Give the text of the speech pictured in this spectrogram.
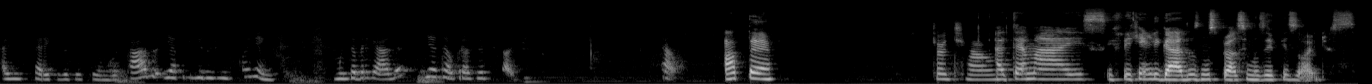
A gente espera que vocês tenham gostado e aprendido junto com a gente. Muito obrigada e até o próximo episódio. Tchau. Até! Tchau, tchau. Até mais e fiquem ligados nos próximos episódios.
